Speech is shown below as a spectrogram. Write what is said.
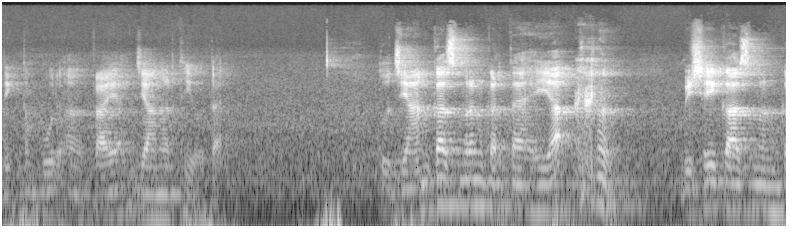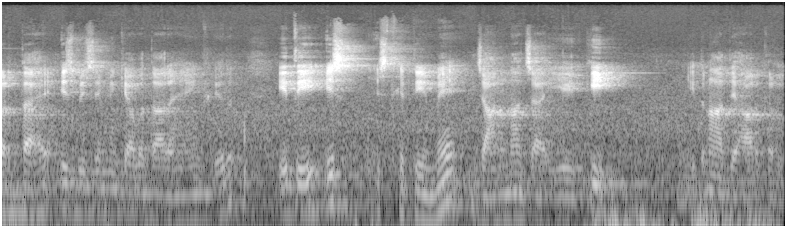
अधिकतम पूरा प्राय ज्ञान अर्थ ही होता है। तो ज्ञान का स्मरण करता है या विषय का स्मरण करता है, इस विषय में क्या बता रहे हैं फिर, इति इस स्थिति में जानना चाहिए कि इतना अध्यार कर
